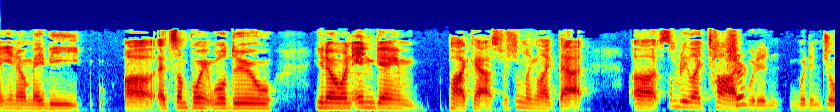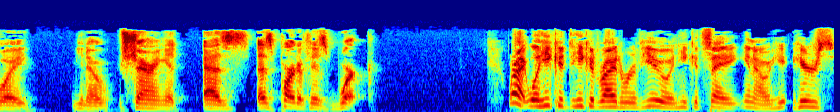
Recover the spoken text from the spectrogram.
you know, maybe uh, at some point we'll do, you know, an in-game podcast or something like that. Uh, somebody like Todd Sure. would en- would enjoy, you know, sharing it as as part of his work. Right. Well, he could he could write a review and he could say, you know, he, here's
